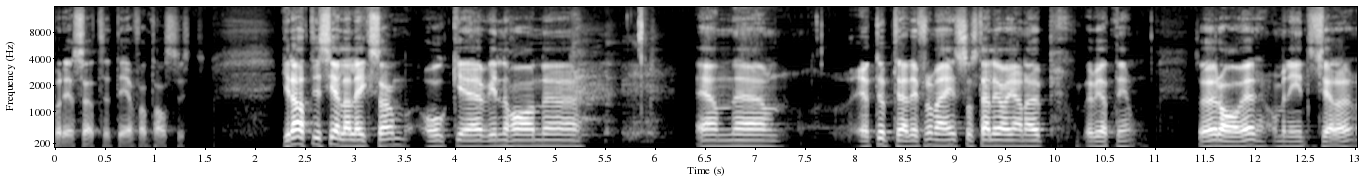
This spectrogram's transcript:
på det sättet, det är fantastiskt. Grattis hela Leksand och eh, vill ni ha en, eh, en, eh, ett uppträde från mig så ställer jag gärna upp, det vet ni. Så hör av er om ni är intresserade.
